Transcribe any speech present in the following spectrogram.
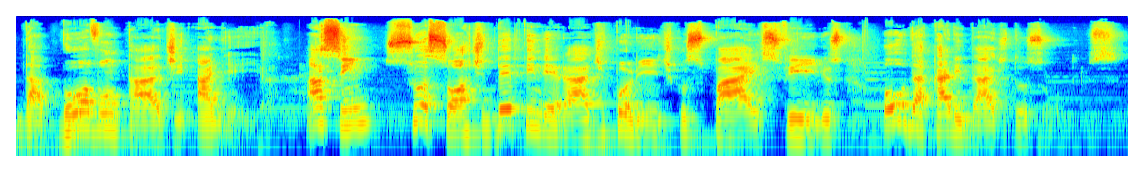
da boa vontade alheia. Assim, sua sorte dependerá de políticos, pais, filhos ou da caridade dos outros.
